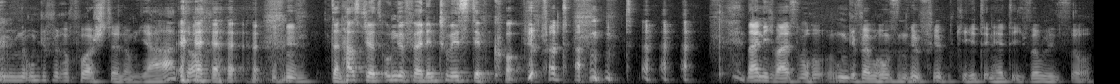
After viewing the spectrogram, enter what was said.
eine ungefähre Vorstellung. Ja, doch. Dann hast du jetzt ungefähr den Twist im Kopf. Verdammt. Nein, ich weiß wo, ungefähr, worum es in dem Film geht. Den hätte ich sowieso.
